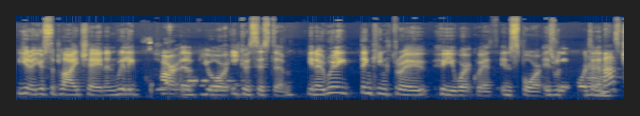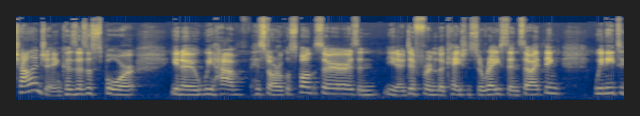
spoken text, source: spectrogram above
you know your supply chain and really part of your ecosystem you know really thinking through who you work with in sport is really important. Mm. and that's challenging because as a sport you know we have historical sponsors and you know different locations to race in. So i think we need to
